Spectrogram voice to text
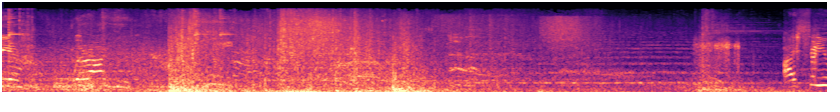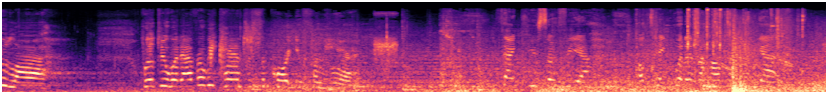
Maria, where are you? I see you, Lara. We'll do whatever we can to support you from here. Thank you, Sofia. I'll take whatever help I can get.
